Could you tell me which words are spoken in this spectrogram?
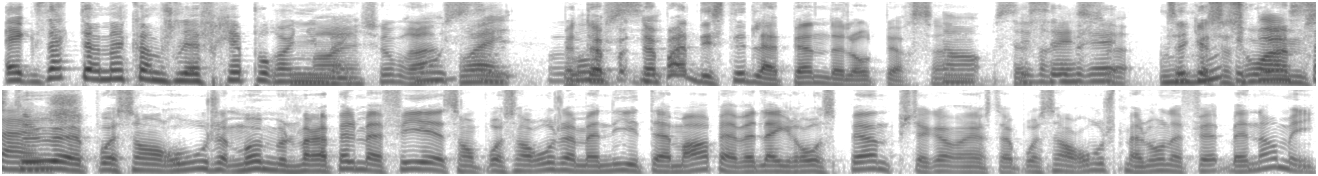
exactement comme je le ferais pour un humain. Ouais, je comprends. Moi aussi. Ouais. Mais t'as pas à décider de la peine de l'autre personne. Non, c'est Ça, vrai, c'est vrai. ça. Tu sais, que Mhm. ce soit hamster, un poisson rouge. Moi, je me rappelle, ma fille, son poisson rouge, à il était mort, puis elle avait de la grosse peine. Puis j'étais comme, Ouais, c'est un poisson rouge. Puis ma blonde a fait, ben non, mais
